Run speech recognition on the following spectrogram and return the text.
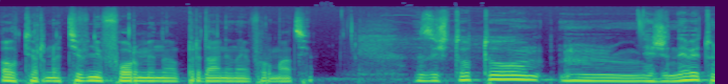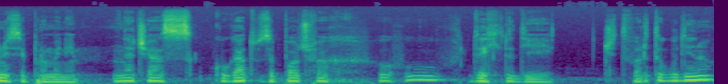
альтернативни форми на предане на информация? Защото м- ежедневието ни се промени. Значи аз, когато започвах в 2004 година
